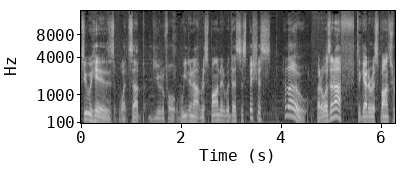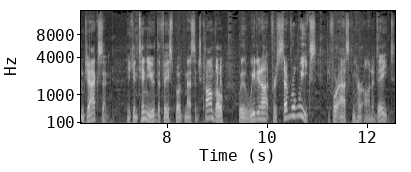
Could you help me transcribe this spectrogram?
To his What's up, beautiful, Wiedenot responded with a suspicious hello. But it was enough to get a response from Jackson. He continued the Facebook message convo with Wiedenot for several weeks before asking her on a date.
